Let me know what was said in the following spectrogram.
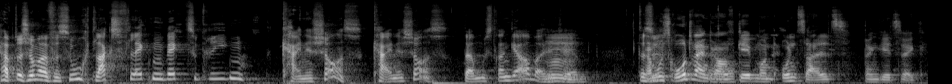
habt ihr schon mal versucht, Lachsflecken wegzukriegen? Keine Chance, keine Chance. Da muss dran gearbeitet werden. Das man muss Rotwein draufgeben und, und Salz, dann geht's weg.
